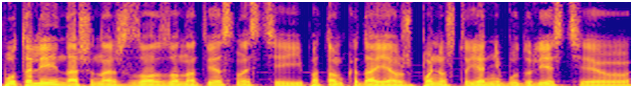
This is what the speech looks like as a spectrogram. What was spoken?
путали наши наши зоны ответственности, и потом, когда я уже понял, что я не буду лезть э,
